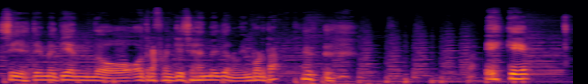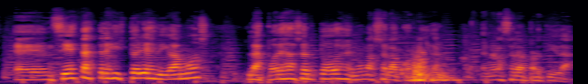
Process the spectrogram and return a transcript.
Si estoy metiendo otras franquicias en medio, no me importa. es que eh, si estas tres historias, digamos, las podés hacer todos en una sola corrida, en una sola partida.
